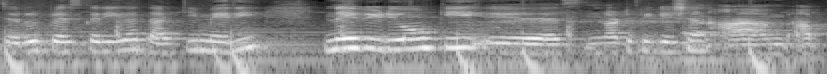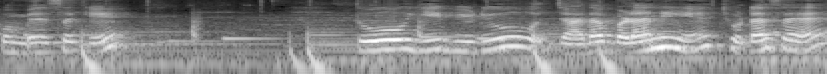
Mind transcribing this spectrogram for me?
ज़रूर प्रेस करिएगा, ताकि मेरी नई वीडियो की नोटिफिकेशन आपको मिल सके। तो ये वीडियो ज़्यादा बड़ा नहीं है, छोटा सा है।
